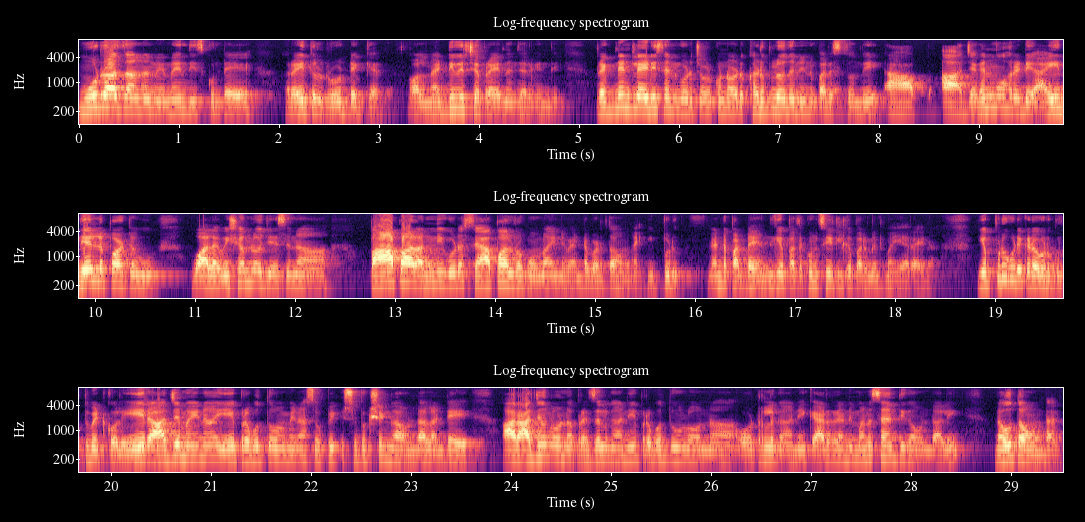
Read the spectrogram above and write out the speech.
మూడు రాజధానుల నిర్ణయం తీసుకుంటే రైతులు రోడ్డు ఎక్కారు వాళ్ళని అడ్డి విరిచే ప్రయత్నం జరిగింది. ప్రెగ్నెంట్ లేడీస్ అని కూడా చూడకుండా వాడు కడుపులోది నిన్ను పరిస్తుంది ఆ ఆ జగన్మోహన్ రెడ్డి ఐదేళ్ళ పాటు వాళ్ళ విషయంలో చేసిన పాపాలన్నీ కూడా శాపాల రూపంలో ఆయన వెంటబడతా ఉన్నాయి. ఇప్పుడు వెంట పడ్డాయి. అందుకే పదకొండు సీట్లకి పరిమితం అయ్యారు ఆయన. ఎప్పుడు కూడా ఇక్కడ ఒకటి గుర్తుపెట్టుకోవాలి. ఏ రాజ్యమైనా ఏ ప్రభుత్వమైనా సుభి సుభిక్షంగా ఉండాలంటే ఆ రాజ్యంలో ఉన్న ప్రజలు కానీ ప్రభుత్వంలో ఉన్న ఓటర్లు కానీ క్యాడర్ కానీ మనశాంతిగా ఉండాలి నవ్వుతూ ఉండాలి.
